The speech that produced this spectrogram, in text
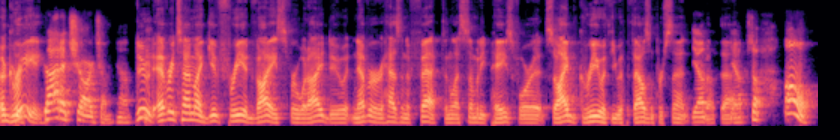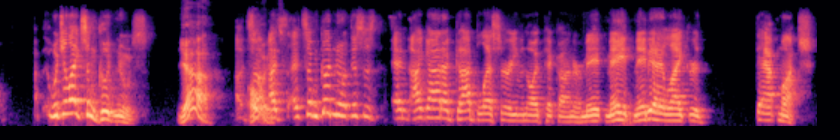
Agree. Got to charge them, yeah. dude. Every time I give free advice for what I do, it never has an effect unless somebody pays for it. So I agree with you a thousand percent yep, about that. Yeah. So, oh, would you like some good news? Yeah. Uh, so, I, some good news. This is and I gotta God bless her, even though I pick on her. Maybe, maybe, maybe I like her that much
